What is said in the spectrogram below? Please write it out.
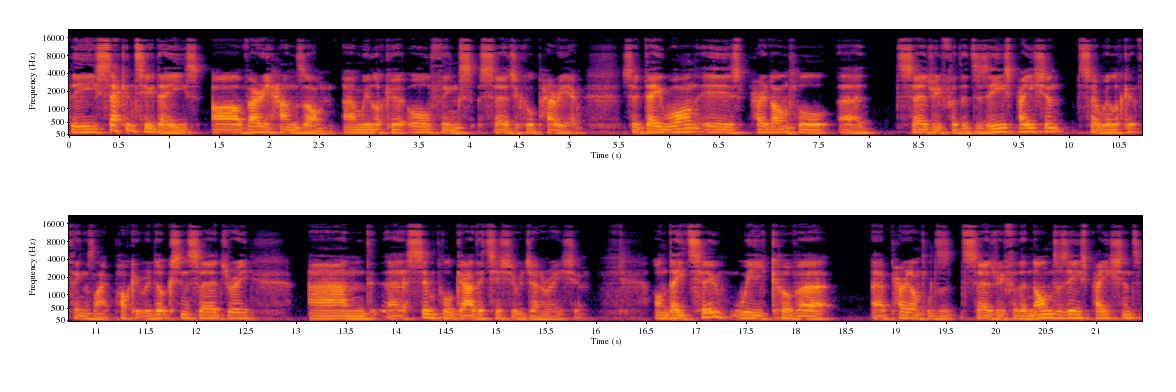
The second two days are very hands-on and we look at all things surgical perio. So day one is periodontal uh, surgery for the disease patient. So we look at things like pocket reduction surgery and uh, simple guided tissue regeneration. On day two, we cover uh, periodontal surgery for the non-disease patient.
